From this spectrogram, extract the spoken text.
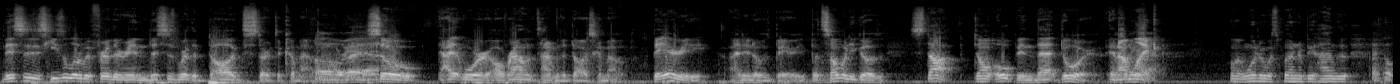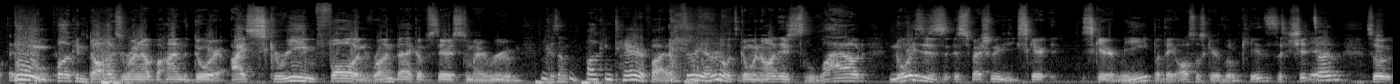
This is he's a little bit further in. This is where the dogs start to come out. Oh, yeah. So I or around the time when the dogs come out. Barry, I didn't know it was Barry, but somebody goes, "Stop! Don't open that door." And I'm Oh, like, yeah. "Oh, I wonder what's behind behind the." I hope they. Boom! Fucking dogs run out behind the door. I scream, fall, and run back upstairs to my room because I'm fucking terrified. I'm three. I don't know what's going on. It's loud noises, especially scare scare me, but they also scare little kids a shit Yeah. ton. So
